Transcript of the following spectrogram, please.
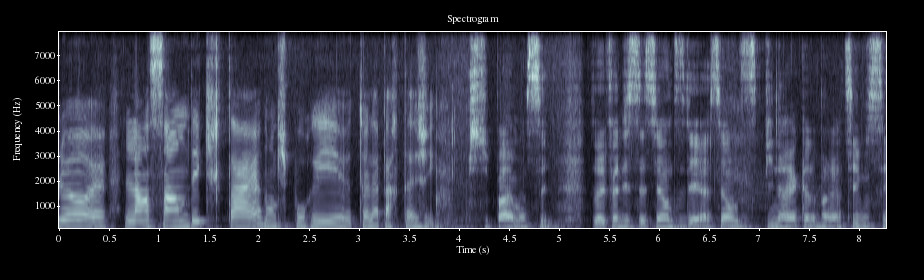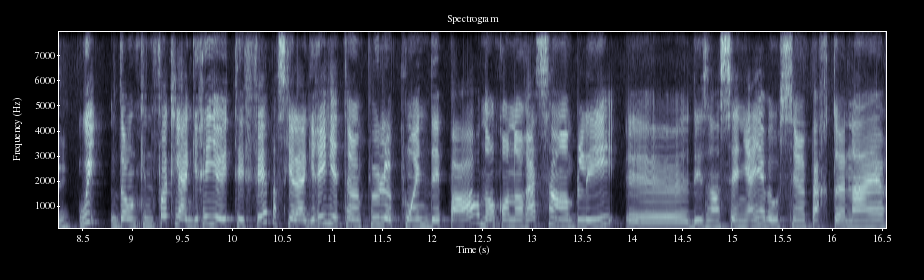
euh, l'ensemble des critères. Donc, je pourrais euh, te la partager. Super, merci. Vous avez fait des sessions d'idéation disciplinaire collaborative aussi? Oui. Donc, une fois que la grille a été faite, parce que la grille est un peu le point de départ, donc on a rassemblé euh, des enseignants. Il y avait aussi un partenaire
